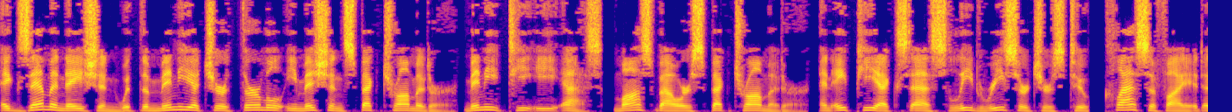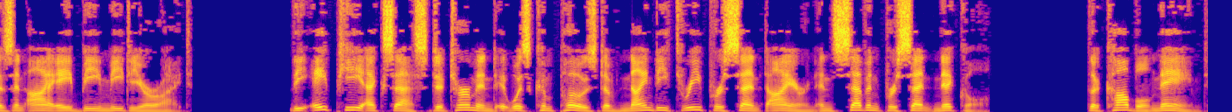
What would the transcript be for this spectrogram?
Examination with the Miniature Thermal Emission Spectrometer Mini-TES, Mossbauer Spectrometer, and APXS lead researchers to, classify it as an IAB meteorite. The APXS determined it was composed of 93% iron and 7% nickel. The cobble named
